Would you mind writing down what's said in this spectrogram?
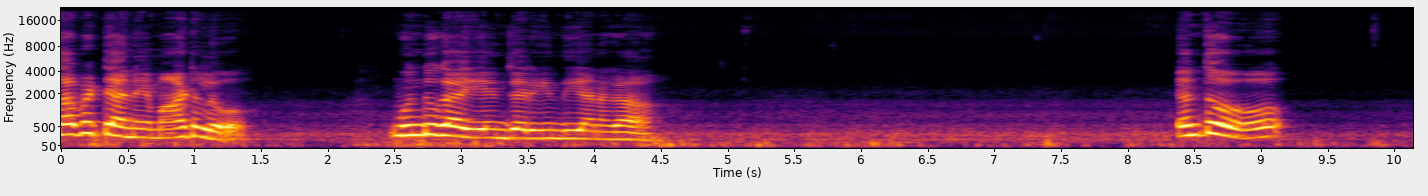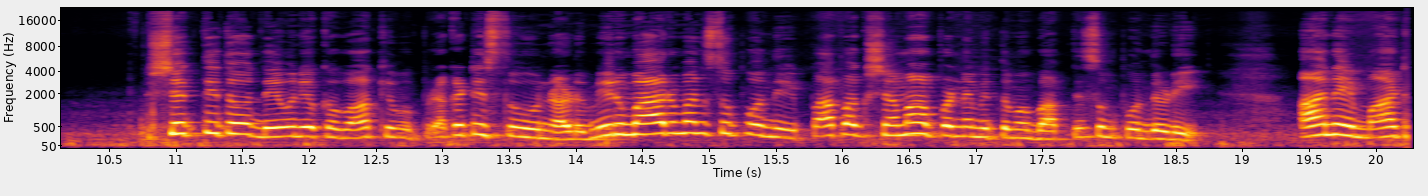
కాబట్టి అనే మాటలో ముందుగా ఏం జరిగింది అనగా ఎంతో శక్తితో దేవుని యొక్క వాక్యము ప్రకటిస్తూ ఉన్నాడు. మీరు మారు మనసు పొంది పాప క్షమాపణ నిమిత్తము బాప్తిసం పొందుడి అనే మాట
